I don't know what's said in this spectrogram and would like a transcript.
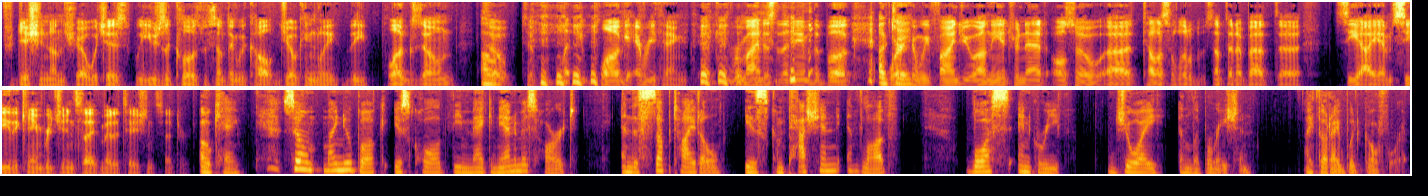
tradition on the show, which is we usually close with something we call jokingly the plug zone. So to let you plug everything, uh, remind us of the name of the book. Where can we find you on the internet? Also, uh, tell us a little bit something about uh, CIMC, the Cambridge Insight Meditation Center. Okay. So my new book is called The Magnanimous Heart, and the subtitle is Compassion and Love, Loss and Grief, Joy and Liberation. I thought I would go for it.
